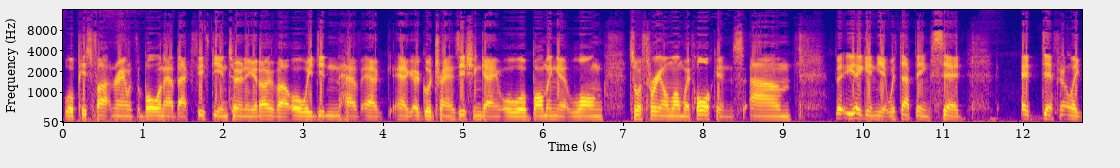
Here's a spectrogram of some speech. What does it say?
we are piss farting around with the ball in our back 50 and turning it over, or we didn't have our, our, a good transition game, or we are bombing it long to a three on one with Hawkins. Um, but again, yeah, with that being said, it definitely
